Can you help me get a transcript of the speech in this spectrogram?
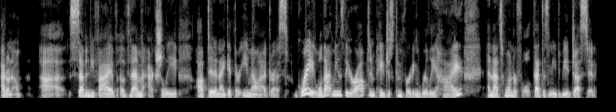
I don't know, uh, 75 of them actually opted and I get their email address. Great. Well, that means that your opt in page is converting really high. And that's wonderful. That doesn't need to be adjusted.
